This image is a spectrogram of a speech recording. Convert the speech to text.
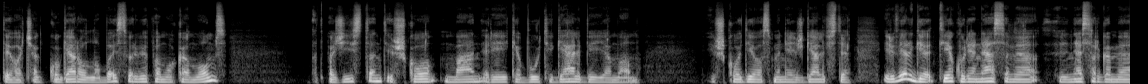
Tai va čia ko gero labai svarbi pamoka mums, atpažįstant, iš ko man reikia būti gelbėjamam, iš ko Dievas mane išgelbsti. Ir vėlgi tie, kurie nesame, nesargame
